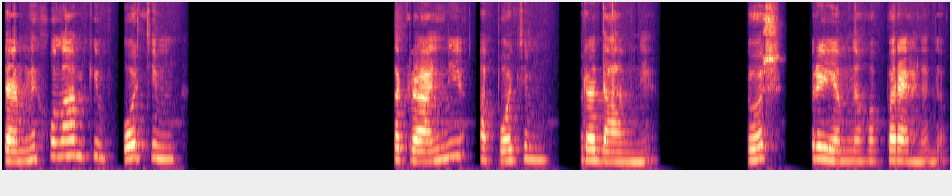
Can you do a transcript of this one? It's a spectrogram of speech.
темних уламків, потім сакральні, а потім прадавні. Тож, приємного перегляду!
